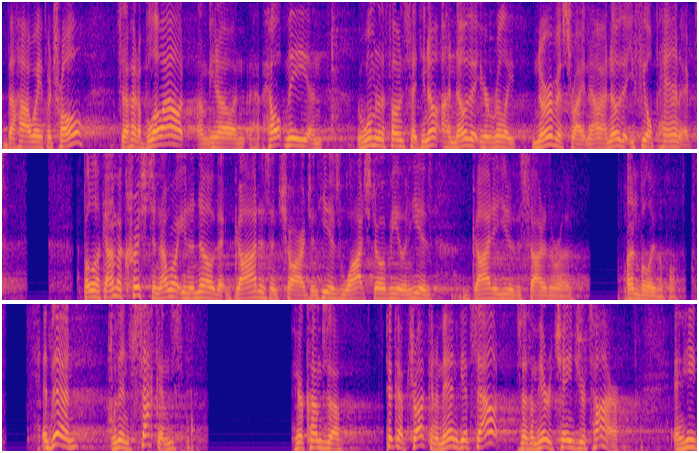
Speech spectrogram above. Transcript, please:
the highway patrol, said, I've had a blowout, um, you know, and help me. And the woman on the phone said, You know, I know that you're really nervous right now. I know that you feel panicked. But look, I'm a Christian. I want you to know that God is in charge and He has watched over you and He has guided you to the side of the road. Unbelievable. And then, within seconds, here comes a pickup truck, and a man gets out, says, I'm here to change your tire. And he,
